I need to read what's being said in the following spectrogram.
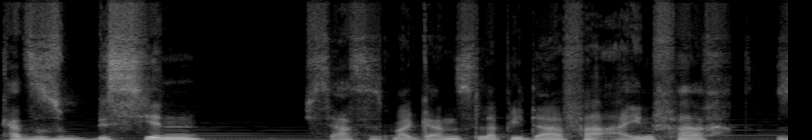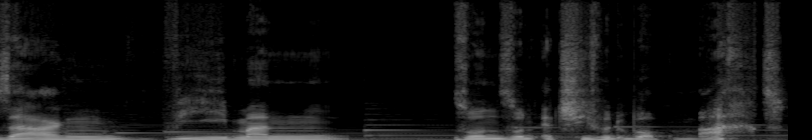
Kannst du so ein bisschen, ich sage es jetzt mal ganz lapidar vereinfacht, sagen, wie man so ein, so ein Achievement überhaupt macht?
